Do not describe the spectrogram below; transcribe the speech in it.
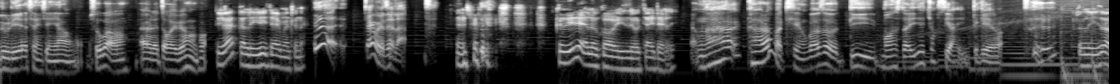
လူတွေရဲ့ attention ရအောင်ဆိုပါအောင်အဲ့ဒါတော်ရပြောမှာပေါ့ဒီကကလေးတွေကြိုက်မှထင်တယ်ကြိုက်ဝဲစလားကလေးတွေအလုပ်ကောရီဆိုကြိုက်တယ်လေငါခါတော့မထင်ဘူးဘာလို့ဒီ monster ကြီးရဲ့ကြောက်စရာကြီးတကယ်တော့ကလေးဆို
